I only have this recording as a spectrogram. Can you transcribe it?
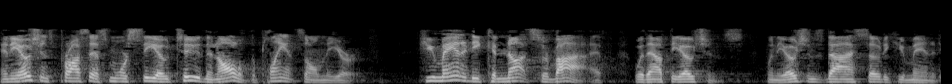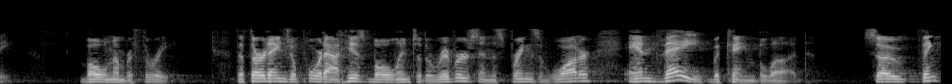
And the oceans process more CO2 than all of the plants on the earth. Humanity cannot survive without the oceans. When the oceans die, so do humanity. Bowl number three. The third angel poured out his bowl into the rivers and the springs of water, and they became blood. So think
